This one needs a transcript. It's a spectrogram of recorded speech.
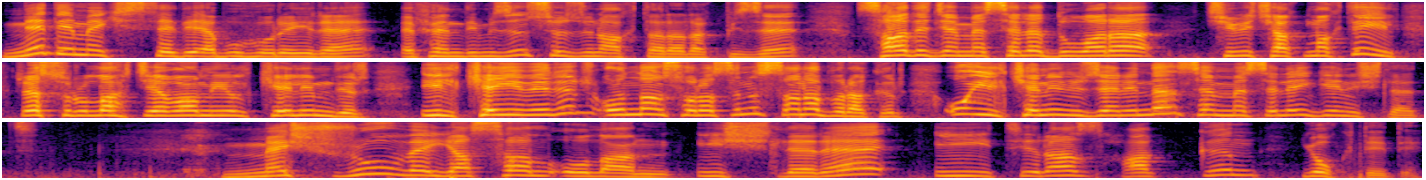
Ne demek istedi Ebu Hureyre? Efendimizin sözünü aktararak bize sadece mesele duvara çivi çakmak değil. Resulullah cevamiül kelimdir. İlkeyi verir ondan sonrasını sana bırakır. O ilkenin üzerinden sen meseleyi genişlet. Meşru ve yasal olan işlere itiraz hakkın yok dedi.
